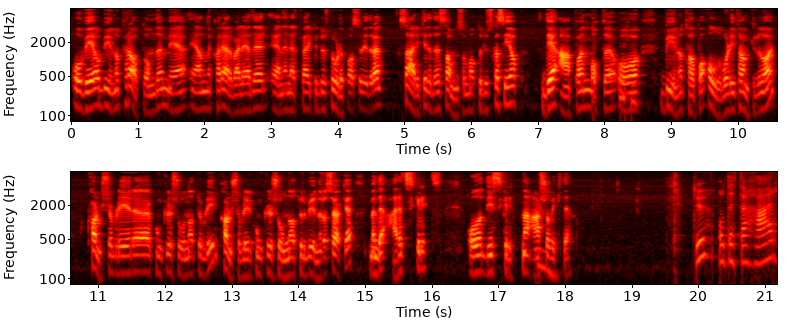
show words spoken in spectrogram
Og ved å begynne å prate om det med en karriereveileder, en i nettverket du stoler på osv., så, videre, så er ikke det det samme som at du skal si opp. Det er på en måte å begynne å ta på alvor de tankene du har. Kanskje blir eh, konklusjonen at du blir, kanskje blir konklusjonen at du begynner å søke. Men det er et skritt. Og de skrittene er så viktige. Du, og dette her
